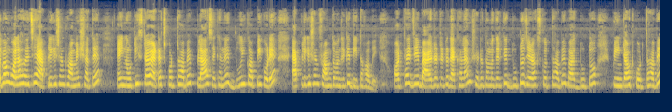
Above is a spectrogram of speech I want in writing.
এবং বলা হয়েছে অ্যাপ্লিকেশন ফর্মের সাথে এই নোটিশটাও অ্যাটাচ করতে হবে প্লাস এখানে দুই কপি করে অ্যাপ্লিকেশন ফর্ম তোমাদেরকে দিতে হবে। অর্থাৎ যে বায়োডাটাটা দেখালাম, সেটা তোমাদেরকে দুটো জেরক্স করতে হবে বা দুটো প্রিন্ট আউট করতে হবে।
